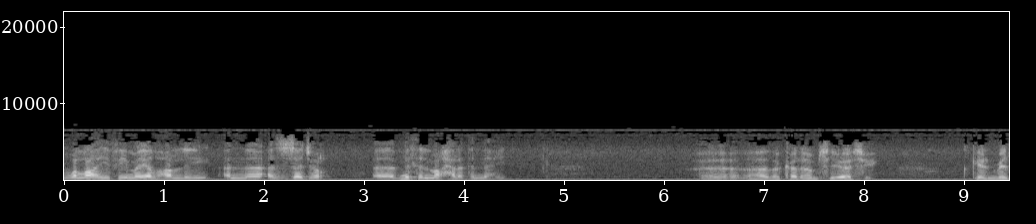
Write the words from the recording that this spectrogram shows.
والله فيما يظهر لي أن الزجر آه، مثل مرحلة النهي. آه هذا كلام سياسي. كلمة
